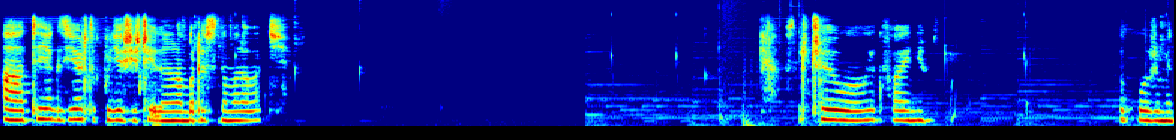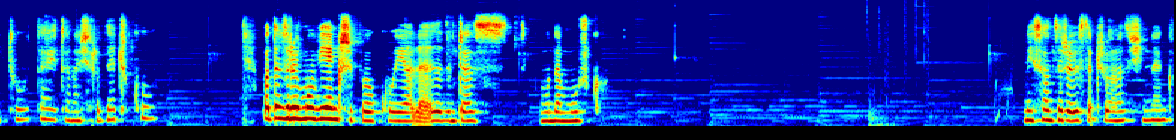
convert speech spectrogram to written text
A ty jak zjesz, to pójdziesz jeszcze jeden laboratorium namalować. Starczyło, jak fajnie. To położymy tutaj, to na środeczku. Potem zrobię mu większy pokój, ale za ten czas mu dam łóżko. Nie sądzę, że wystarczyło na coś innego.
